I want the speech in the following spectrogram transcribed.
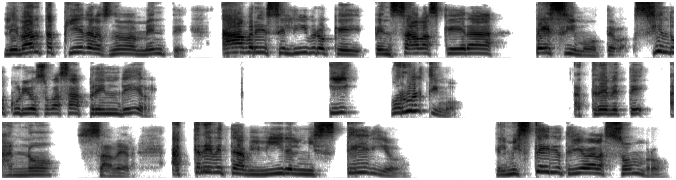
Levanta piedras nuevamente. Abre ese libro que pensabas que era pésimo. Te, siendo curioso vas a aprender. Y por último, atrévete a no saber. Atrévete a vivir el misterio. El misterio te lleva al asombro.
